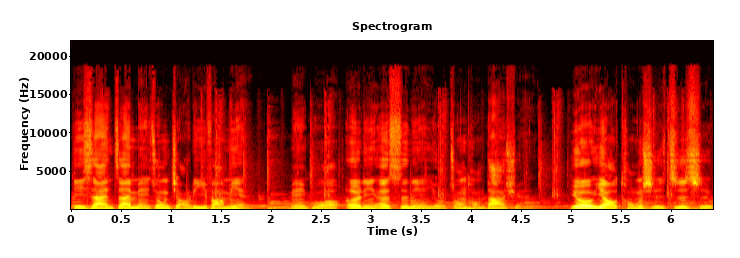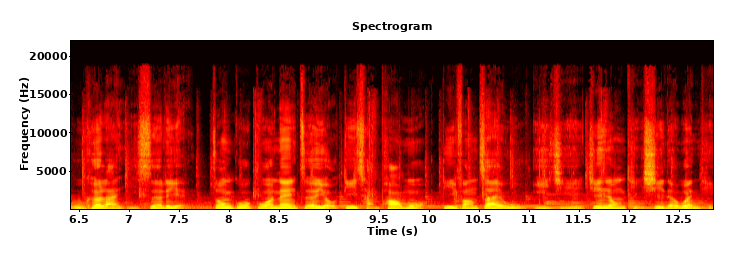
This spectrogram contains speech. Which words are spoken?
第三，在美中角力方面，美国二零二四年有总统大选。又要同时支持乌克兰、以色列，中国国内则有地产泡沫、地方债务以及金融体系的问题，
